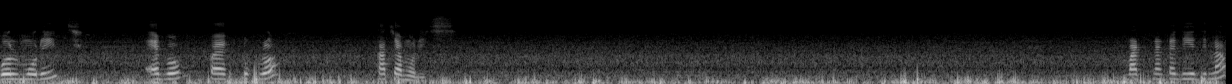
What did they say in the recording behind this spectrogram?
গোলমরিচ এবং কয়েক টুকরো কাঁচামরিচ। বাটনাটা দিয়ে দিলাম।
